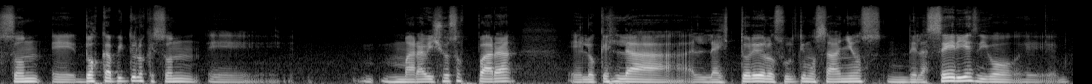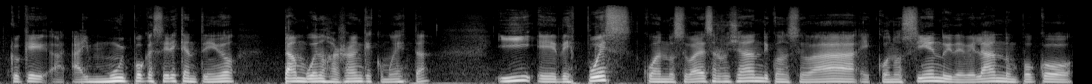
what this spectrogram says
son eh, dos capítulos que son eh, maravillosos para eh, lo que es la, la historia de los últimos años de las series. Digo, eh, creo que ha- hay muy pocas series que han tenido tan buenos arranques como esta. Y después, cuando se va desarrollando y cuando se va conociendo y develando un poco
